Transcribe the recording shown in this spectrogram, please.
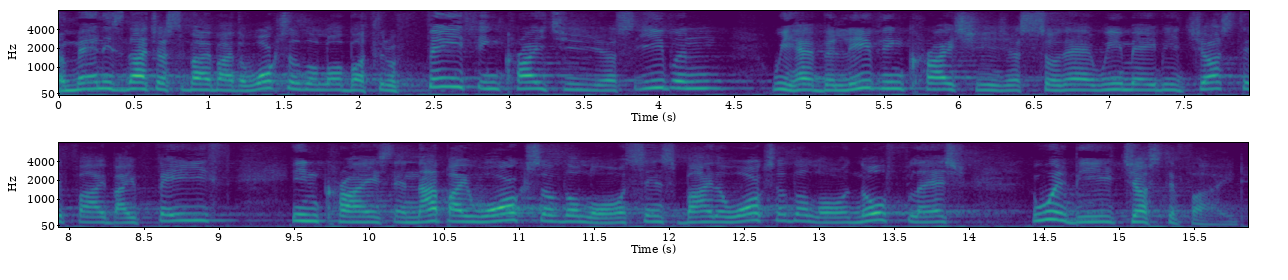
a man is not justified by the works of the law, but through faith in Christ Jesus. Even we have believed in Christ Jesus so that we may be justified by faith in Christ and not by works of the law, since by the works of the law no flesh will be justified.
